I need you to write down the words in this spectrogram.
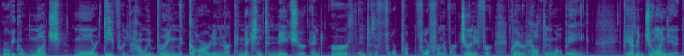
where we go much more deeper into how we bring the garden and our connection to nature and earth into the forefront of our journey for greater health and well being. If you haven't joined yet,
